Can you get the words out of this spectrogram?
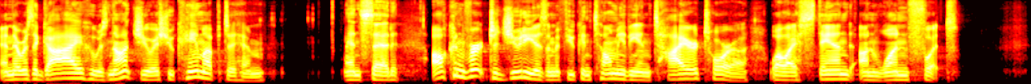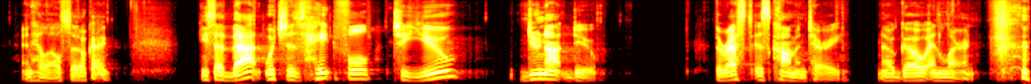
And there was a guy who was not Jewish who came up to him and said, I'll convert to Judaism if you can tell me the entire Torah while I stand on one foot. And Hillel said, Okay. He said, That which is hateful to you, do not do. The rest is commentary. Now go and learn.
